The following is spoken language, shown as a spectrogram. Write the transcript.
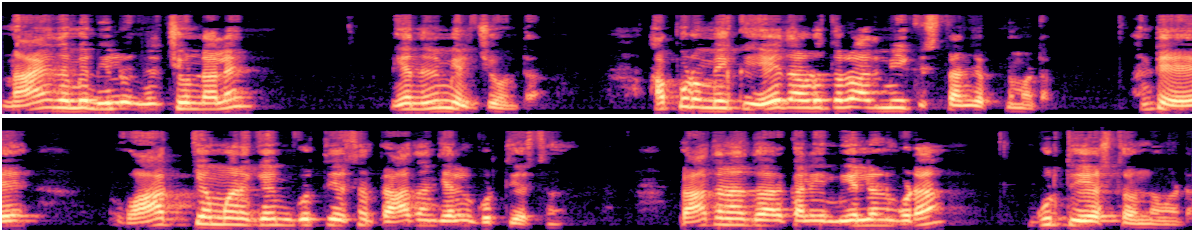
నాయందు మీరు నిలు నిలిచి ఉండాలి నేను నిలిచి ఉంటా. అప్పుడు మీకు ఏది అడుగుతారో అది మీకు ఇస్తాను చెప్తున్నమాట అంటే వాక్యం మనకేం గుర్తు చేస్తుంది? ప్రార్థన చేయాలని గుర్తు చేస్తుంది. ప్రార్థన ద్వారా కలిగే మేళ్ళను కూడా గుర్తు చేస్తుంది అన్నమాట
